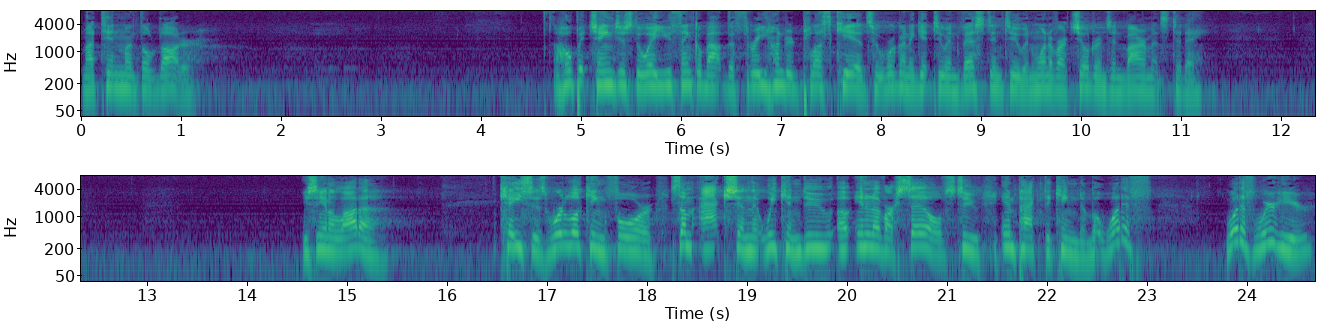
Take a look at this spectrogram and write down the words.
my 10 month old daughter. I hope it changes the way you think about the 300 plus kids who we're going to get to invest into in one of our children's environments today. You see, in a lot of cases, we're looking for some action that we can do uh, in and of ourselves to impact the kingdom. But what if, what if we're here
